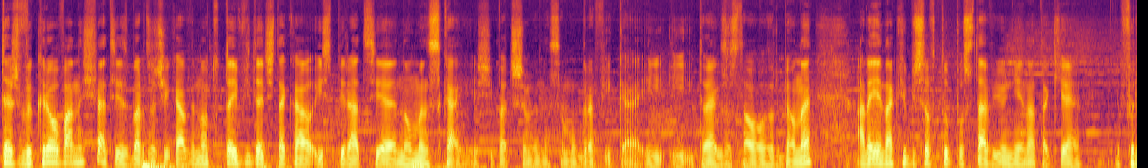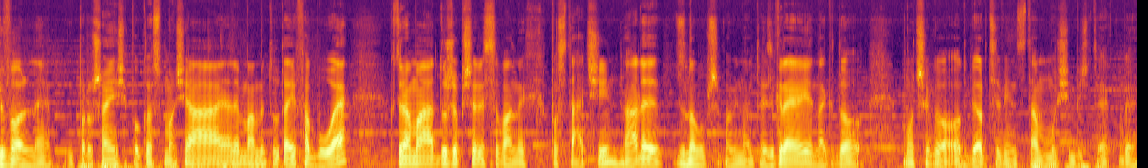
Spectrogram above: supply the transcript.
też wykreowany świat jest bardzo ciekawy. No tutaj widać taką inspirację No Man's Sky, jeśli patrzymy na samą grafikę i, i, i to jak zostało zrobione, ale jednak Ubisoft tu postawił nie na takie frywolne poruszanie się po kosmosie, ale mamy tutaj fabułę, która ma dużo przerysowanych postaci, no ale znowu przypominam, to jest gra jednak do młodszego odbiorcy, więc tam musi być to jakby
